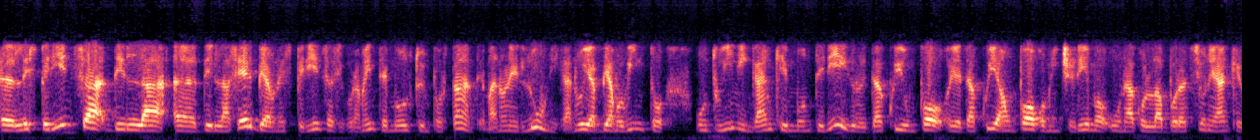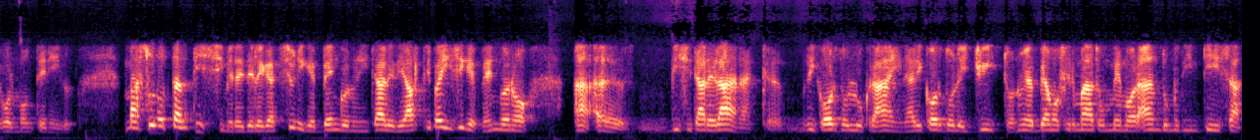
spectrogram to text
Eh, l'esperienza della, eh, della, Serbia è un'esperienza sicuramente molto importante, ma non è l'unica. Noi abbiamo vinto un twinning anche in Montenegro e da qui, e da qui a un po' cominceremo una collaborazione anche col Montenegro. Ma sono tantissime le delegazioni che vengono in Italia e di altri paesi che vengono a eh, visitare l'ANAC, ricordo l'Ucraina, ricordo l'Egitto, noi abbiamo firmato un memorandum d'intesa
